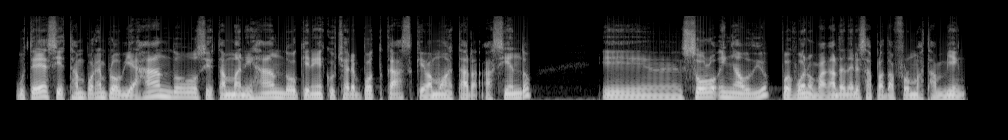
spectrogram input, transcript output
Ustedes si están, por ejemplo, viajando, si están manejando, quieren escuchar el podcast que vamos a estar haciendo eh, solo en audio, pues bueno, van a tener esas plataformas también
